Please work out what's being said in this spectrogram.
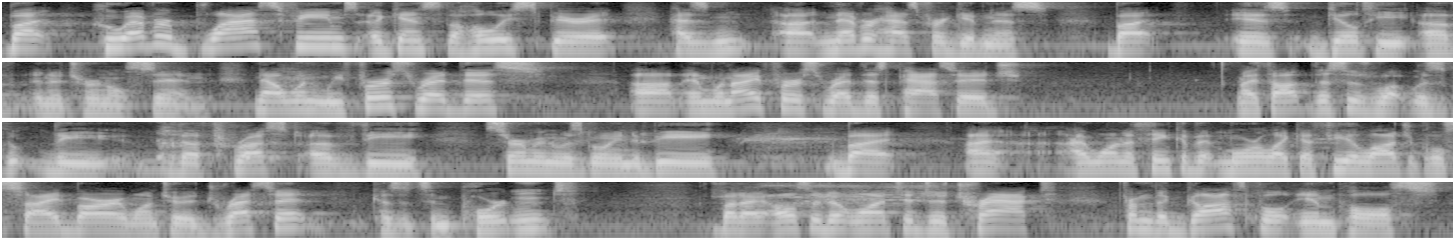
But whoever blasphemes against the Holy Spirit has, uh, never has forgiveness, but is guilty of an eternal sin. Now, when we first read this, uh, and when I first read this passage, I thought this is what was the, the thrust of the sermon was going to be, but I, I want to think of it more like a theological sidebar. I want to address it because it's important, but I also don't want to detract from the gospel impulse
